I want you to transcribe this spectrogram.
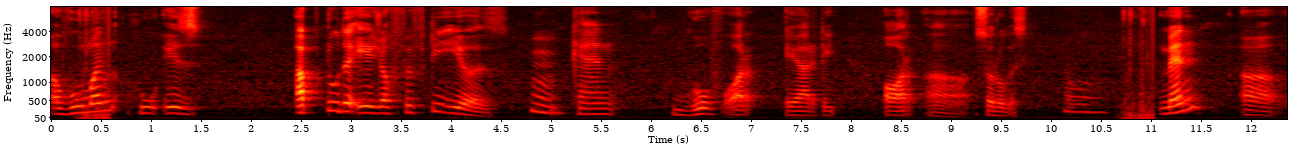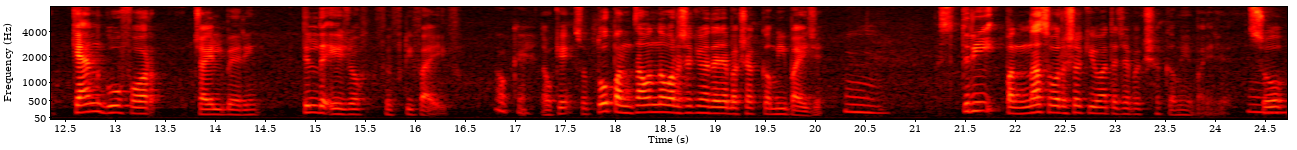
a woman who is up to the age of 50 years can go for ART or uh, surrogacy. Men uh, can go for childbearing till the age of 55. Okay okay so तो पंचावन्न वर्ष किंवा त्याच्यापेक्षा कमी पाहिजे. स्त्री पन्नास वर्ष किंवा त्याच्यापेक्षा कमी पाहिजे. So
